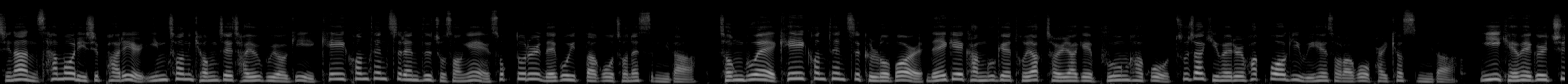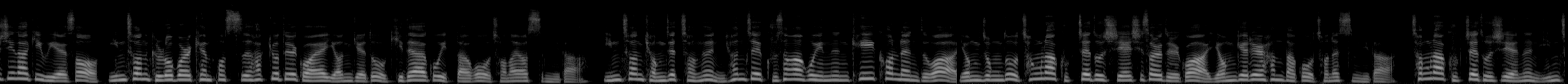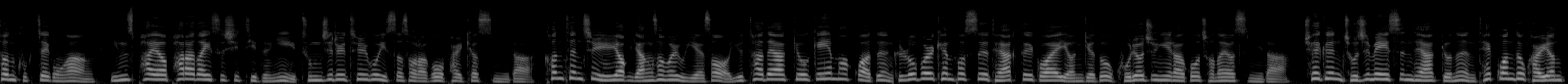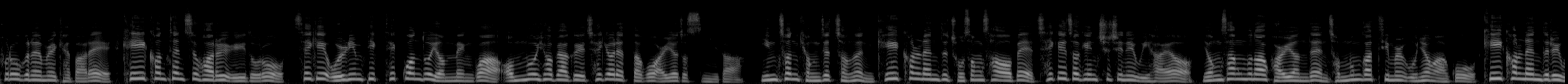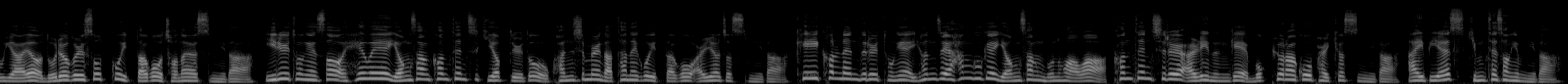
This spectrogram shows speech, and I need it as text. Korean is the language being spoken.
지난 3월 28일 인천 경제자유구역이 K 컨텐츠랜드 조성에 속도를 내고 있다고 전했습니다. 정부의 K 컨텐츠 글로벌 4개 강국의 도약 전략에 부응하고 투자 기회를 확보하기 위해서라고 밝혔습니다. 이 계획을 추진하기 위해서 인천 글로벌 캠퍼스 학교들과의 연계도 기대하고 있다고 전하였습니다. 인천경제청은 현재 구상하고 있는 K컨랜드와 영종도 청라 국제도시의 시설들과 연계를 한다고 전했습니다. 청 라국제도시에는 인천국제공항, 인스파이어 파라다이스 시티 등이 둥지를 틀고 있어서라고 밝혔습니다. 컨텐츠 인력 양성을 위해서 유타대학교 게임학과 등 글로벌 캠퍼스 대학들과의 연계도 고려 중이라고 전하였습니다. 최근 조지 메이슨 대학교는 태권도 관련 프로그램을 개발해 K 컨텐츠화를 의도로 세계 올림픽 태권도 연맹과 업무 협약을 체결했다고 알려졌습니다. 인천경제청은 K컨랜드 조성 사업의 체계적인 추진을 위하여 영상문화 관련된 전문가 팀을 운영하고 K컨랜드를 위하여 노력을 쏟고 있다고 전하였습니다. 이를 통해서 해외의 영상 컨텐츠 기업들도 관심을 나타내고 있다고 알려졌습니다. K컨랜드를 통해 현재 한국의 영상 문화와 컨텐츠를 알리는 게 목표라고 밝혔습니다. IBS 김태성입니다.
